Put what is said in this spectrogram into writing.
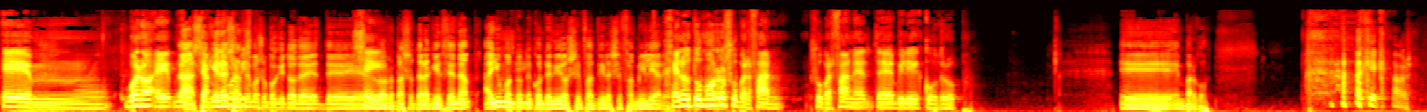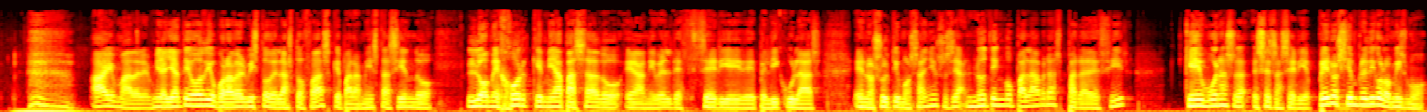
Em, bueno, eh, si quieres hacemos un poquito de, los repasos de la quincena. Hay un montón de contenidos infantiles y familiares. Hello Tomorrow, super fan. Super fan eh, de Billy Kudrup. Eh, embargo. Qué cabrón. Ay, madre. Mira, ya te odio por haber visto The Last of Us, que para mí está siendo lo mejor que me ha pasado a nivel de serie y de películas en los últimos años. O sea, no tengo palabras para decir qué buena es esa serie. Pero siempre digo lo mismo.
